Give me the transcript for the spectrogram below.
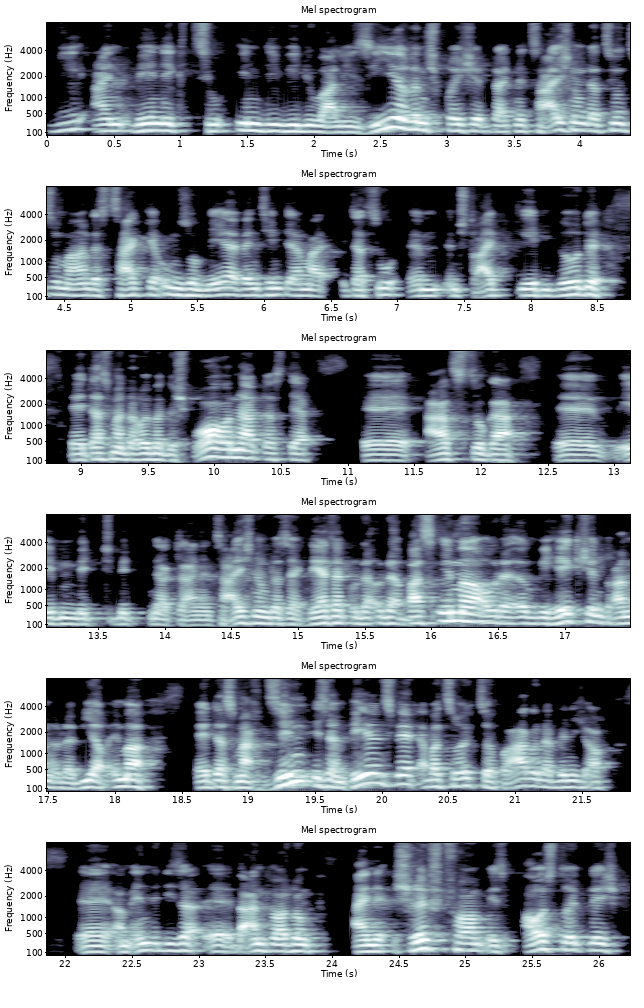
die ein wenig zu individualisieren, sprich vielleicht eine Zeichnung dazu zu machen. Das zeigt ja umso mehr, wenn es hinterher mal dazu ähm, einen Streit geben würde, äh, dass man darüber gesprochen hat, dass der äh, Arzt sogar äh, eben mit, mit einer kleinen Zeichnung das erklärt hat oder, oder was immer oder irgendwie Häkchen dran oder wie auch immer. Äh, das macht Sinn, ist empfehlenswert, aber zurück zur Frage und da bin ich auch äh, am Ende dieser äh, Beantwortung. Eine Schriftform ist ausdrücklich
